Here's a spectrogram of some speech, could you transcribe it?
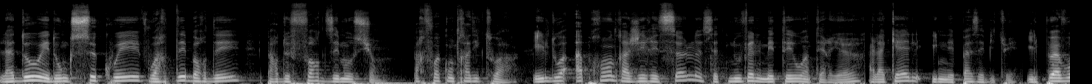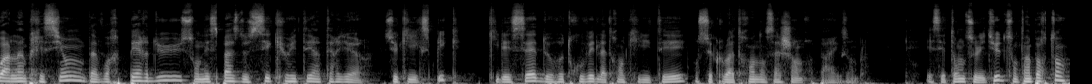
L'ado est donc secoué, voire débordé par de fortes émotions, parfois contradictoires, et il doit apprendre à gérer seul cette nouvelle météo intérieure à laquelle il n'est pas habitué. Il peut avoir l'impression d'avoir perdu son espace de sécurité intérieure, ce qui explique qu'il essaie de retrouver de la tranquillité en se cloîtrant dans sa chambre, par exemple. Et ces temps de solitude sont importants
